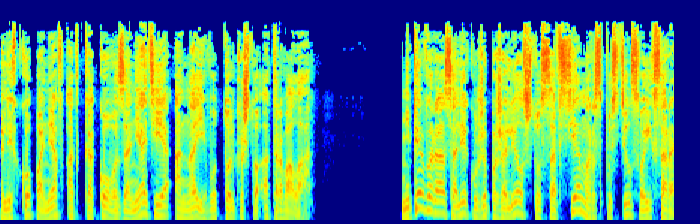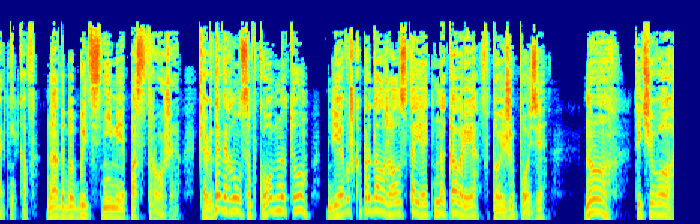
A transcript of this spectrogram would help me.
легко поняв, от какого занятия она его только что оторвала. Не первый раз Олег уже пожалел, что совсем распустил своих соратников. Надо бы быть с ними построже. Когда вернулся в комнату, девушка продолжала стоять на ковре в той же позе. «Ну, ты чего?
